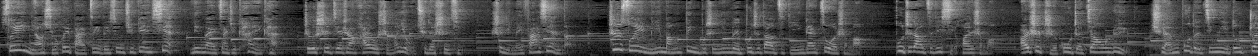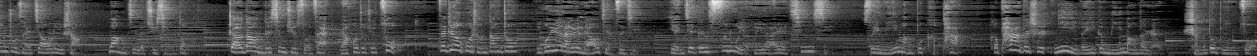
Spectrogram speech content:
所以你要学会把自己的兴趣变现，另外再去看一看。这个世界上还有什么有趣的事情是你没发现的？之所以迷茫，并不是因为不知道自己应该做什么，不知道自己喜欢什么，而是只顾着焦虑，全部的精力都专注在焦虑上，忘记了去行动。找到你的兴趣所在，然后就去做。在这个过程当中，你会越来越了解自己，眼界跟思路也会越来越清晰。所以迷茫不可怕，可怕的是你以为一个迷茫的人什么都不用做。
